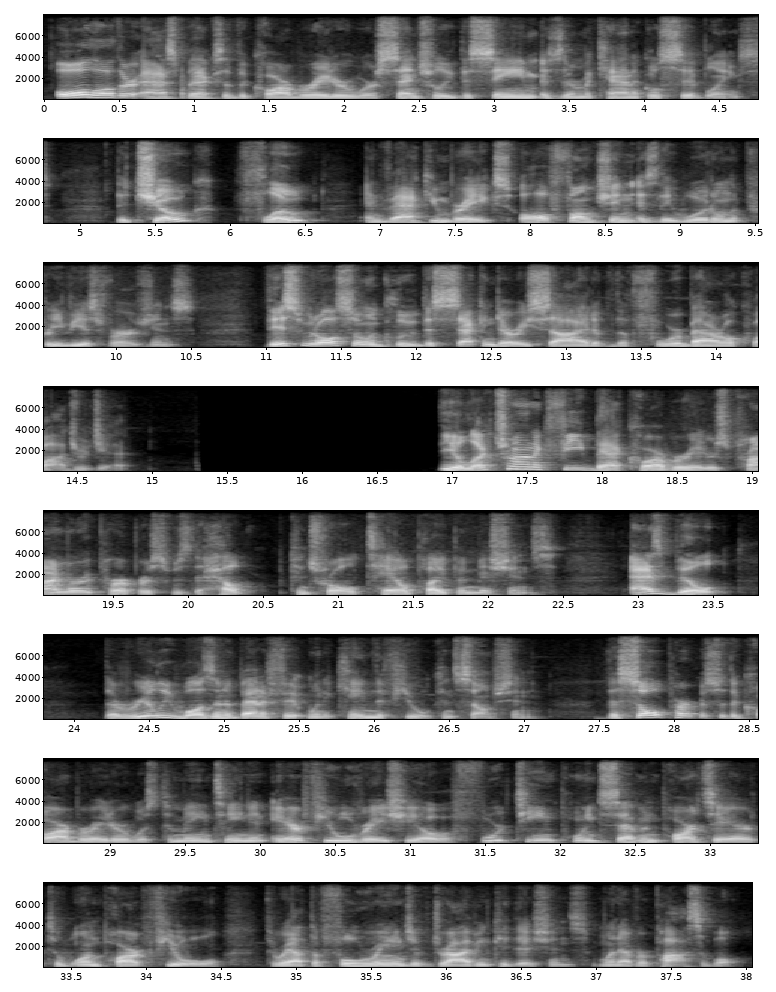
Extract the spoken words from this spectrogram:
all other aspects of the carburetor were essentially the same as their mechanical siblings. The choke, float, and vacuum brakes all function as they would on the previous versions. This would also include the secondary side of the four-barrel quadrajet. The electronic feedback carburetor's primary purpose was to help control tailpipe emissions. As built, there really wasn't a benefit when it came to fuel consumption. The sole purpose of the carburetor was to maintain an air-fuel ratio of 14.7 parts air to 1 part fuel throughout the full range of driving conditions whenever possible.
